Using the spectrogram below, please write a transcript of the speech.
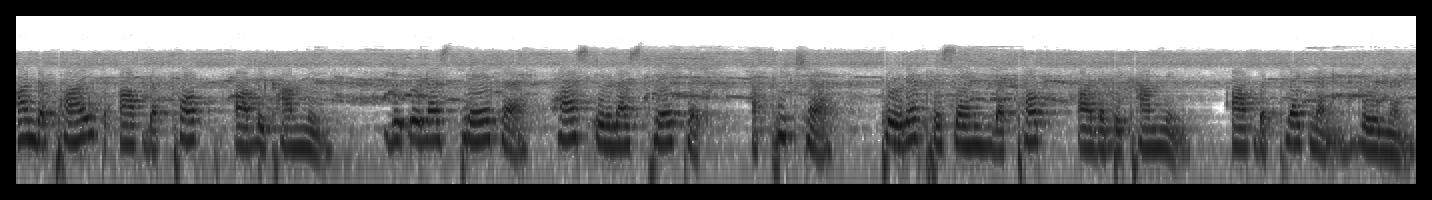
On the point of the pop or becoming, the illustrator has illustrated a picture to represent the pop or the becoming of the pregnant woman.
